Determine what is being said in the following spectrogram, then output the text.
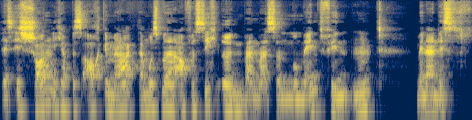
Es ist schon, ich habe das auch gemerkt, da muss man dann auch für sich irgendwann mal so einen Moment finden, wenn ein das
